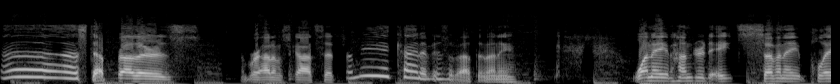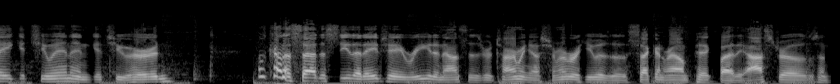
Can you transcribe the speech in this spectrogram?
Uh, Step Brothers. Remember Adam Scott said, "For me, it kind of is about the money." One eight hundred eight seven eight play get you in and get you heard. It was kind of sad to see that AJ Reed announced his retirement yesterday. Remember, he was a second round pick by the Astros, and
